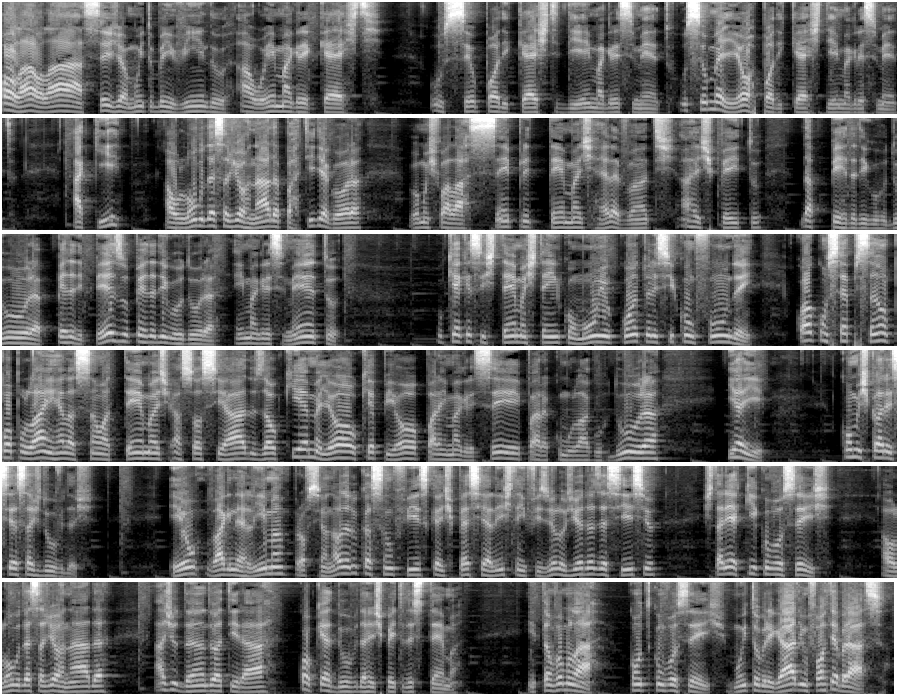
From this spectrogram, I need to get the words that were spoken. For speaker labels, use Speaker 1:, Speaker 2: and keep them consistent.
Speaker 1: Olá, olá, seja muito bem-vindo ao Emagrecast, o seu podcast de emagrecimento, o seu melhor podcast de emagrecimento. Aqui, ao longo dessa jornada, a partir de agora, vamos falar sempre temas relevantes a respeito da perda de gordura, perda de peso, perda de gordura, emagrecimento. O que é que esses temas têm em comum e o quanto eles se confundem? Qual a concepção popular em relação a temas associados ao que é melhor, o que é pior para emagrecer, para acumular gordura? E aí, como esclarecer essas dúvidas? Eu, Wagner Lima, profissional da educação física, especialista em fisiologia do exercício, estarei aqui com vocês ao longo dessa jornada, ajudando a tirar qualquer dúvida a respeito desse tema. Então vamos lá, conto com vocês. Muito obrigado e um forte abraço.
